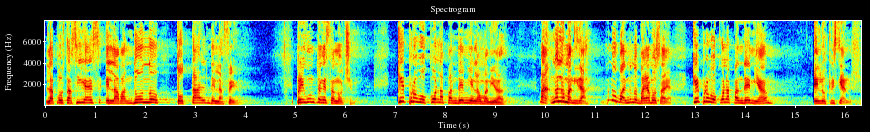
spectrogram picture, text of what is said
La apostasía es el abandono total de la fe. Pregunto en esta noche, ¿qué provocó la pandemia en la humanidad? no en la humanidad, no, no nos vayamos allá. ¿Qué provocó la pandemia en los cristianos?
